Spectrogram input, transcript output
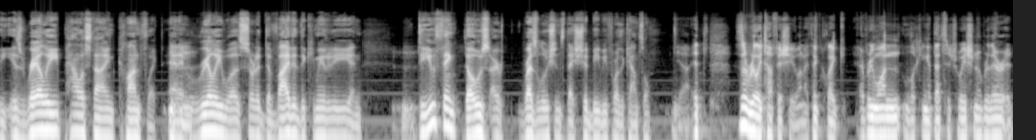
the Israeli Palestine conflict, and it mm-hmm. really was sort of divided the community. And mm-hmm. do you think those are resolutions that should be before the council? Yeah, it's this is a really tough issue, and I think like everyone looking at that situation over there, it,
